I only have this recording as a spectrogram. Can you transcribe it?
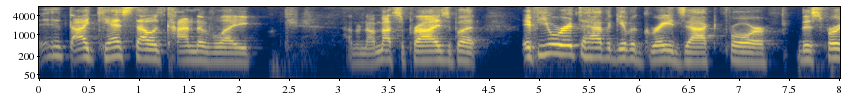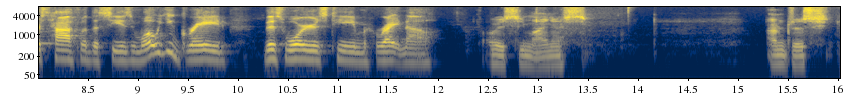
it, I guess that was kind of like, I don't know, I'm not surprised, but if you were to have a give a grade, Zach, for this first half of the season, what would you grade this Warriors team right now? C minus. I'm just.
